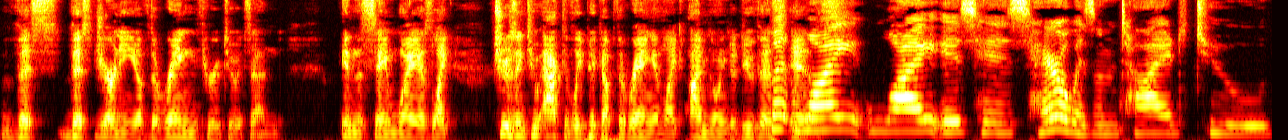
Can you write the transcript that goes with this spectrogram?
this this journey of the ring through to its end in the same way as like choosing to actively pick up the ring and like I'm going to do this But is- why why is his heroism tied to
